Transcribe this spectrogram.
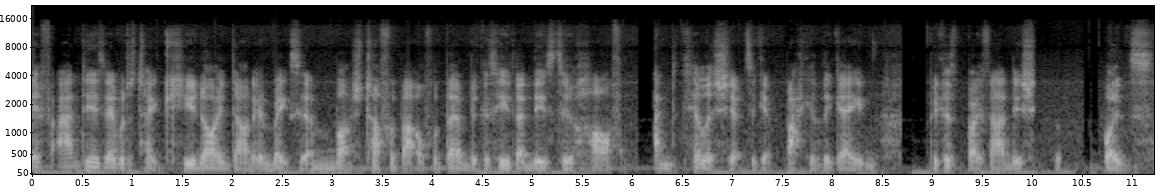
If Andy is able to take Q9 down, it makes it a much tougher battle for Ben because he then needs to half and kill a ship to get back in the game because both Andy's points.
